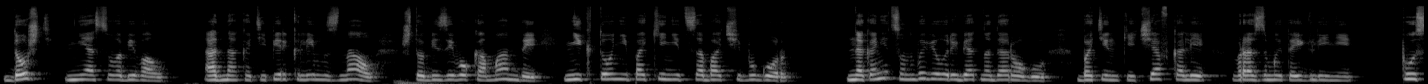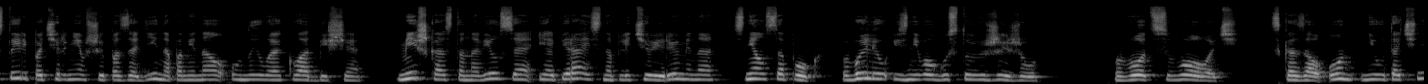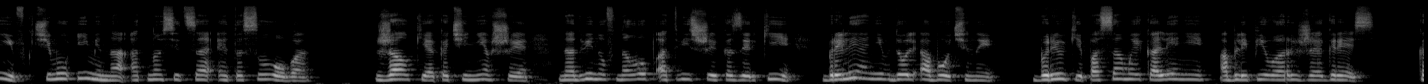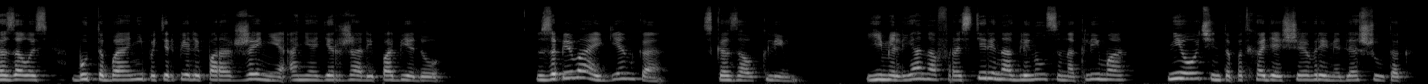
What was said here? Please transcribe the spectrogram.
Дождь не ослабевал. Однако теперь Клим знал, что без его команды никто не покинет собачий бугор. Наконец он вывел ребят на дорогу. Ботинки чавкали в размытой глине. Пустырь, почерневший позади, напоминал унылое кладбище. Мишка остановился и, опираясь на плечо Еремина, снял сапог, вылил из него густую жижу. «Вот сволочь!» — сказал он, не уточнив, к чему именно относится это слово. Жалкие, окоченевшие, надвинув на лоб отвисшие козырьки, брели они вдоль обочины. Брюки по самые колени облепила рыжая грязь. Казалось, будто бы они потерпели поражение, а не одержали победу. «Запивай, Генка!» сказал Клим. Емельянов растерянно оглянулся на Клима. Не очень-то подходящее время для шуток.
